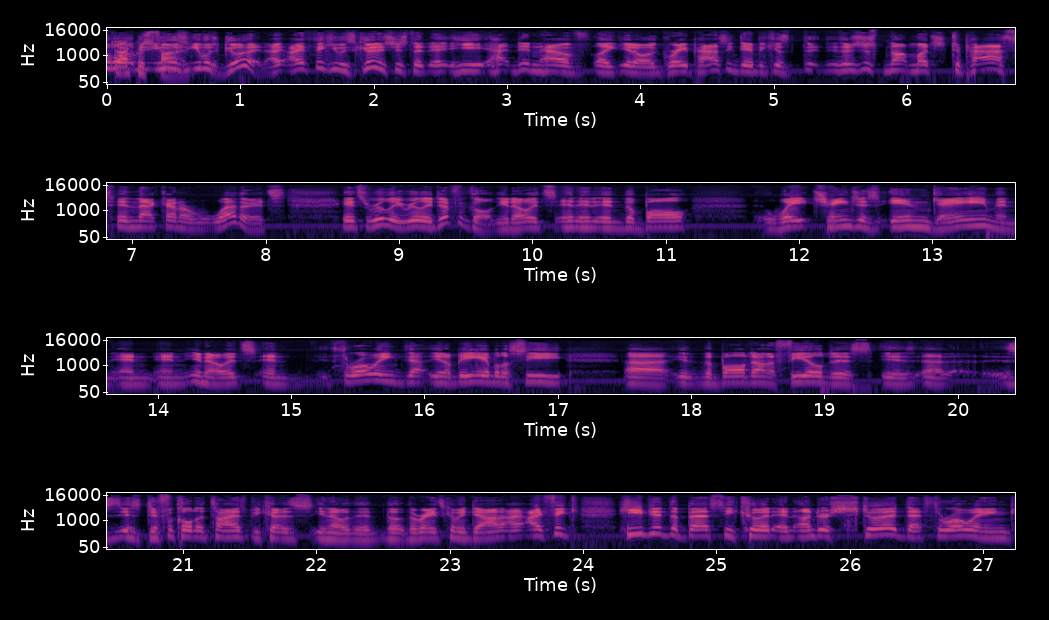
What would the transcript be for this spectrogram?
well, I mean, was he was fine. he was good. I, I think he was good. It's just that he ha- didn't have like you know a great passing day because th- there's just not much to pass in that kind of weather. It's it's really really difficult. You know, it's and, and, and the ball weight changes in game and and and you know it's and throwing da- you know being able to see uh, the ball down the field is is, uh, is is difficult at times because you know the the, the rain's coming down. I, I think he did the best he could and understood that throwing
